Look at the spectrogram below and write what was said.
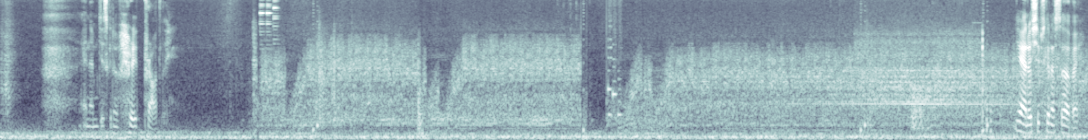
And I'm just gonna wear it proudly. Yeah, the ship's gonna survey.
